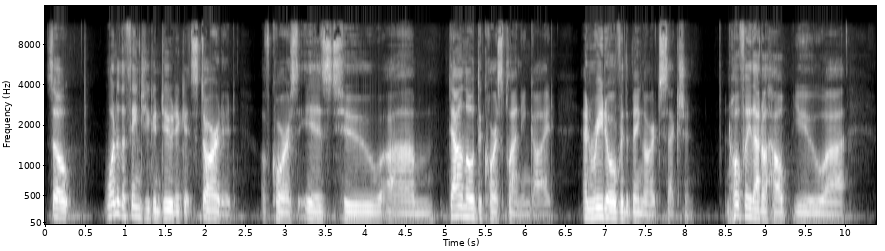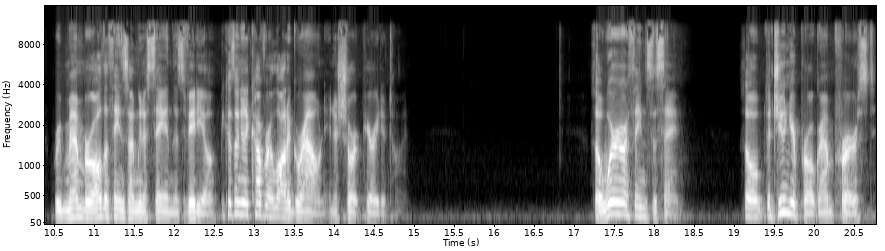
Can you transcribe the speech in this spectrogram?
So one of the things you can do to get started, of course, is to um, download the course planning guide and read over the Byng Arts section. And hopefully that'll help you uh, remember all the things I'm going to say in this video because I'm going to cover a lot of ground in a short period of time. So where are things the same? So the junior program first,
